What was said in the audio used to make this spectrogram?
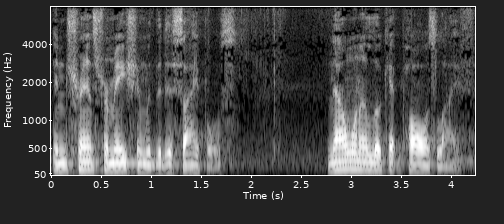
in transformation with the disciples. Now I want to look at Paul's life.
